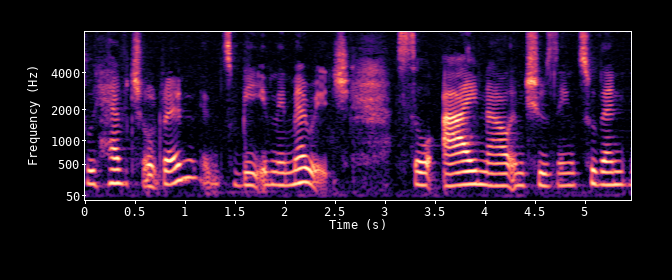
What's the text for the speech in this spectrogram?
to have children, and to be in a marriage. So I now am choosing to then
